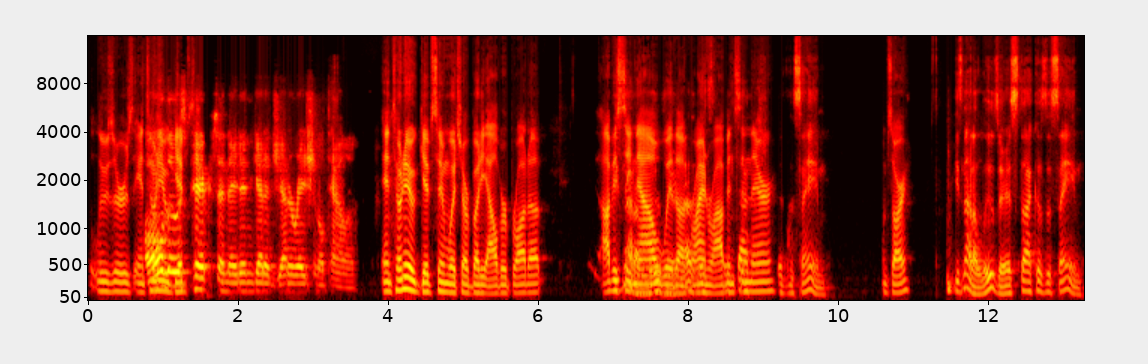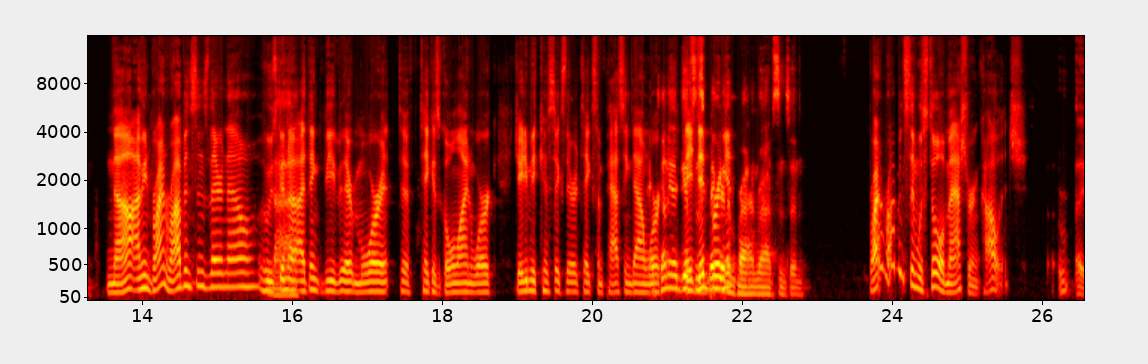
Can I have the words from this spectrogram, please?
losers, Antonio All those Gibson. picks, and they didn't get a generational talent. Antonio Gibson, which our buddy Albert brought up. Obviously now with uh, Brian Robinson there, it's the same. I'm sorry. He's not a loser. His stock is the same. No, I mean Brian Robinson's there now, who's nah. gonna I think be there more to take his goal line work. J.D. McKissic's there to take some passing down work. Antonio Gibson's they did bring in Brian Robinson. Brian Robinson was still a master in college. Uh,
